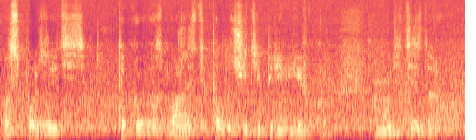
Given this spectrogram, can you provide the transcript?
воспользуйтесь такой возможностью, получите прививку, будете здоровы.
